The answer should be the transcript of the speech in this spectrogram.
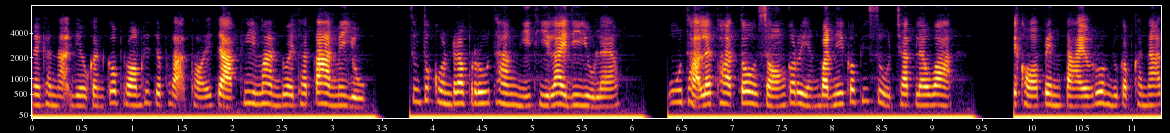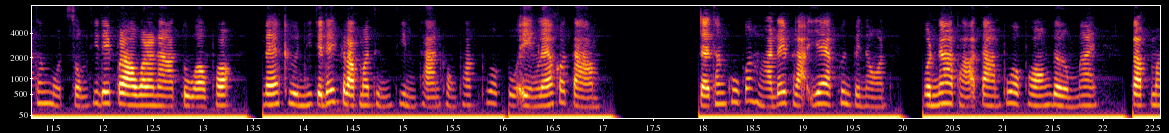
ในขณะเดียวกันก็พร้อมที่จะผละถอยจากที่มั่นด้วยถ้าต้านไม่อยู่ ซึ่งทุกคนรับรู้ทางหนีทีไล่ดีอยู่แล้ว อูถาและพาโตสองกระเหรียงบัดนี้ก็พิสูจน์ชัดแล้วว่าจะขอเป็นตายร่วมอยู่กับคณะทั้งหมดสมที่ได้ปราวรณาตัวเพราะแม้คืนนี้จะได้กลับมาถึงถิ่นฐานของพรรคพวกตัวเองแล้วก็ตาม แต่ทั้งคู่ก็หาได้พระแยกขึ้นไปนอน บนหน้าผาตามพวกพ้องเดิมไม่ กลับมา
